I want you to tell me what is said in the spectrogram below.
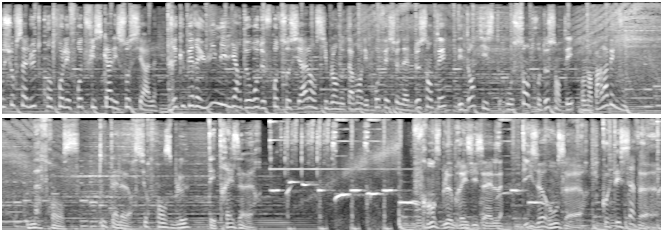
ou sur sa lutte contre les fraudes fiscales et sociales. Récupérer 8 milliards d'euros de fraude sociale en ciblant notamment les professionnels de santé, des dentistes au centre de santé. On en parle avec vous. Ma France, tout à l'heure sur France Bleu, dès 13h. France Bleu Brésil, 10h-11h, côté saveur.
